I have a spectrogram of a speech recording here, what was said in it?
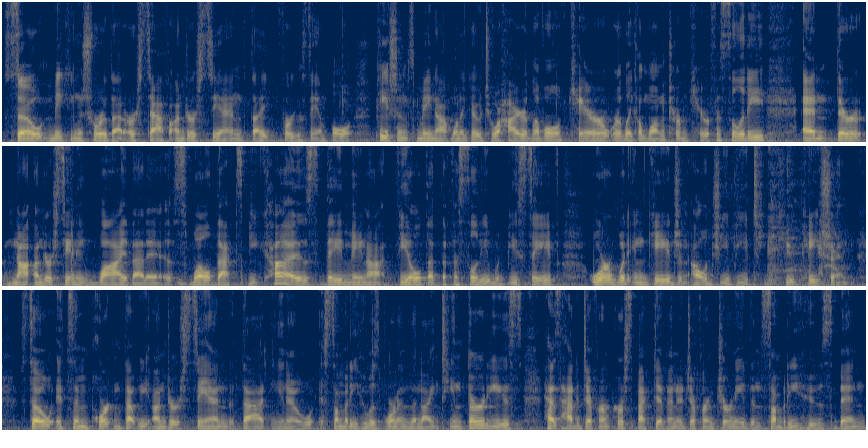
So making sure that our staff understand that, for example, patients may not want to go to a higher level of care or like a long-term care facility, and they're not understanding why that is. Well, that's because they may not feel that the facility would be safe or would engage an LGBTQ patient. So it's important that we understand that, you know, somebody who was born in the 1930s has had a different perspective and a different journey than somebody who's been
